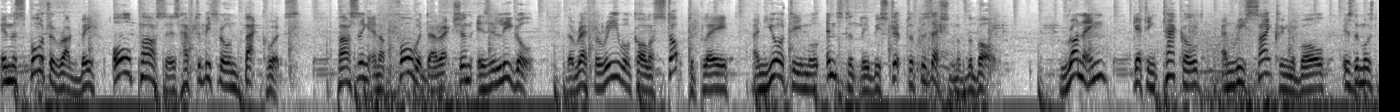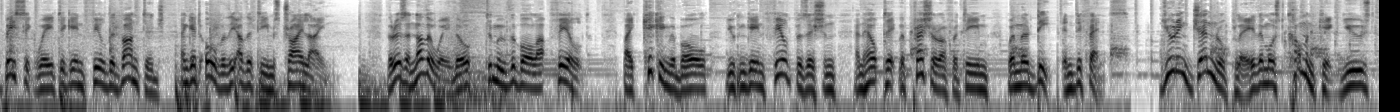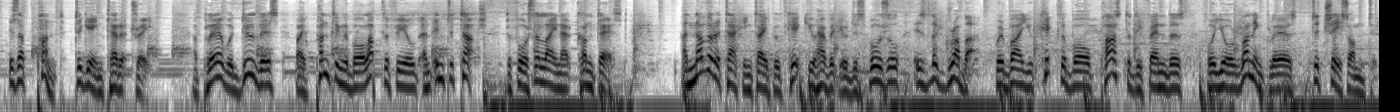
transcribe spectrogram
In the sport of rugby, all passes have to be thrown backwards. Passing in a forward direction is illegal. The referee will call a stop to play and your team will instantly be stripped of possession of the ball. Running, getting tackled and recycling the ball is the most basic way to gain field advantage and get over the other team's try line. There is another way, though, to move the ball upfield. By kicking the ball, you can gain field position and help take the pressure off a team when they're deep in defence. During general play, the most common kick used is a punt to gain territory. A player would do this by punting the ball up the field and into touch to force a line-out contest. Another attacking type of kick you have at your disposal is the grubber, whereby you kick the ball past the defenders for your running players to chase onto.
